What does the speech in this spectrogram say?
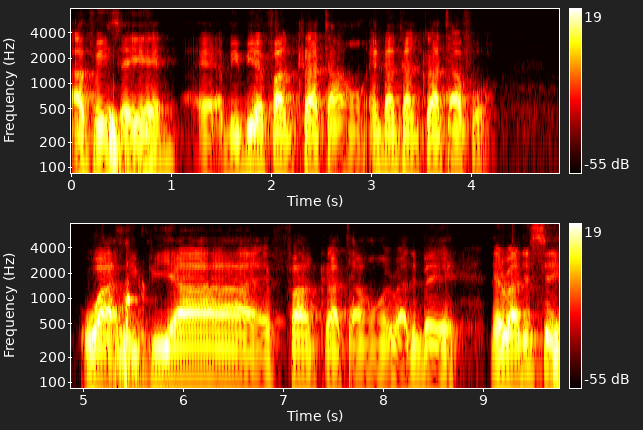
Afei sɛ yɛ ɛ biribi ɛfa nkrataa ho ɛnkanka nkrataa fo wa biribiara ɛfa nkrataa ho awurade bɛyɛ. Na awurade se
